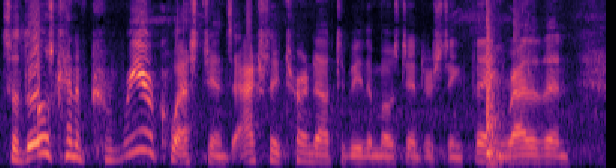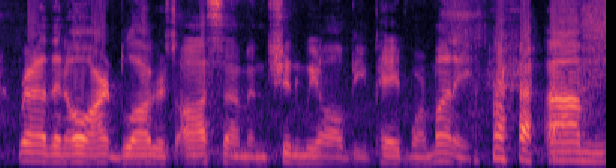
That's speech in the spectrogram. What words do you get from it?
so those kind of career questions actually turned out to be the most interesting thing, rather than rather than oh, aren't bloggers awesome and shouldn't we all be paid more money? um,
